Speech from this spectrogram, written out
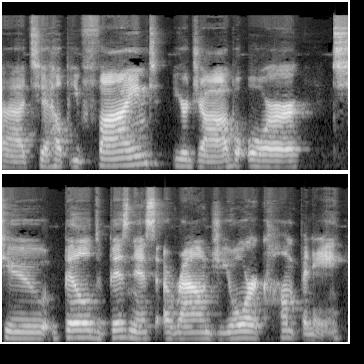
uh, to help you find your job, or to build business around your company.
